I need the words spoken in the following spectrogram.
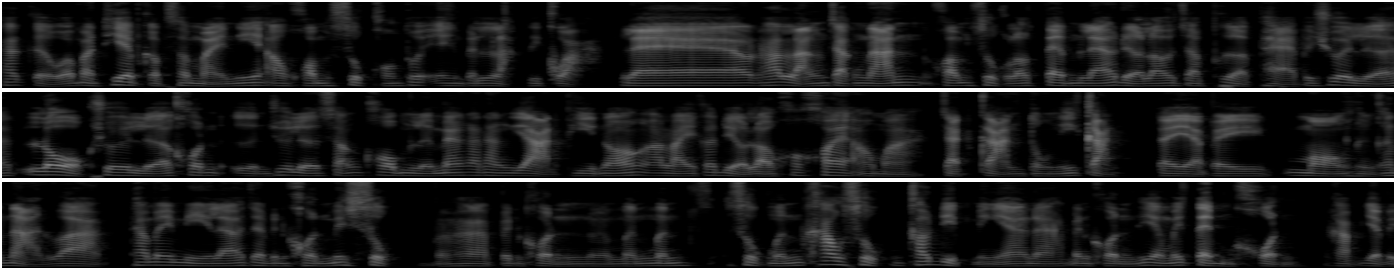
ถ้าเกิดว่ามาเทียบกับสมัยนี้เอาความสุขของตัวเองเป็นหลักดีกว่า แล้วถ้าหลังจากนั้นความสุขเราเต็มแล้วเดี๋ยวเราจะเผื่อแผ่ไปช่วยเหลือโลกช่วยเหลือคนอื่นช่วยเหลือสังคม หรือแม้กระทั่งญาติพี่น้องอะไรก็เดี๋ยวเราค่อยๆเอามาจัดการตรงนี้กัน แต่อย่าไปมองถึงขนาดว่าถ้าไม่มีแล้วจะเป็นคนไม่สุข นะฮะเป็นคนเหมือนเหมือนสุขเหมือนข้าวสุกข้าวดิบอย่างเงี้ยนะเป็นคนที่ยังไม่เต็มคนนะครับอย่าไป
